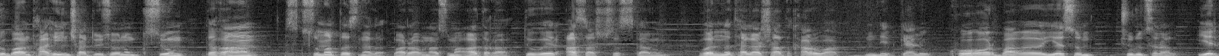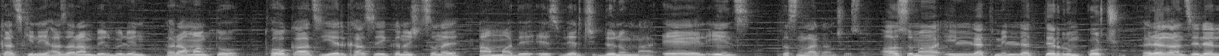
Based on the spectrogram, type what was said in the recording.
ջուբան թահին չատուսոնում կսում, տղան սկսում է տեսնելը։ Պարավն ասում է ատղա, դու վեր ասած չսկանում վնը թալա շատ քարովա նիկելու քոհոր բաղը եսում ճուրուցրալ երկացքինի հազարան բիլբիլին հրամանքտո թոկած երկասի կնշցնե ամադե էս վերջ դնումնա էլ ինձ տսնլականչս։ Ասումա իլլət millət դերում կորչ։ Հրեղանցին էլ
